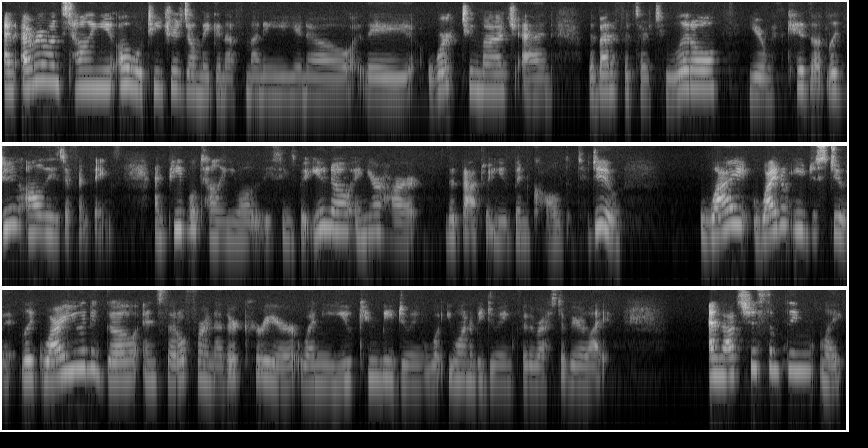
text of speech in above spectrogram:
and everyone's telling you, oh, well, teachers don't make enough money, you know, they work too much and the benefits are too little, you're with kids, like doing all these different things, and people telling you all of these things, but you know in your heart that that's what you've been called to do. Why why don't you just do it? Like why are you going to go and settle for another career when you can be doing what you want to be doing for the rest of your life? And that's just something like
